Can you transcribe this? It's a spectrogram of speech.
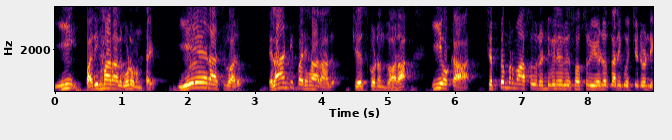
ఈ పరిహారాలు కూడా ఉంటాయి. ఏ రాశి వారు ఎలాంటి పరిహారాలు చేసుకోవడం ద్వారా ఈ యొక్క సెప్టెంబర్ మాసం రెండు వేల ఇరవై సంవత్సరం ఏడో తారీఖు వచ్చేటువంటి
